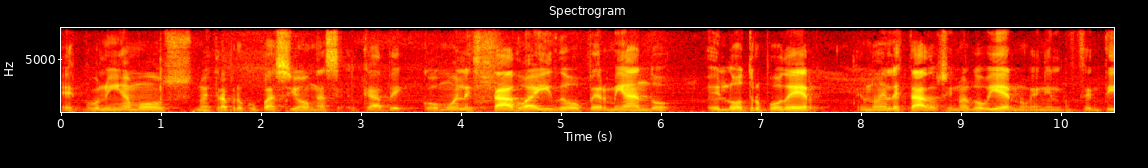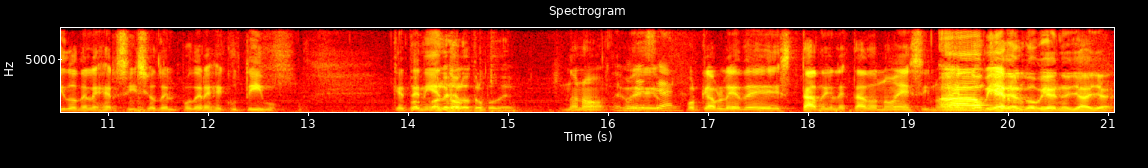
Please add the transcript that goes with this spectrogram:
exponíamos nuestra preocupación acerca de cómo el Estado ha ido permeando el otro poder, no el Estado, sino el gobierno, en el sentido del ejercicio del poder ejecutivo. Que teniendo, ¿Cuál es el otro poder? No, no, eh, porque hablé de Estado y el Estado no es, sino ah, el gobierno. del gobierno, ya, ya.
